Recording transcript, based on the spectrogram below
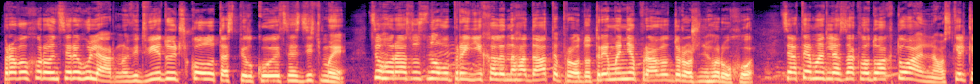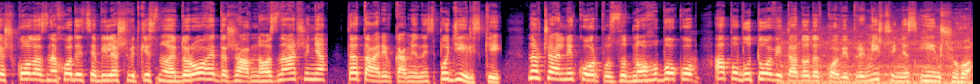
Правоохоронці регулярно відвідують школу та спілкуються з дітьми. Цього разу знову приїхали нагадати про дотримання правил дорожнього руху. Ця тема для закладу актуальна, оскільки школа знаходиться біля швидкісної дороги державного значення Татарів Кам'янець-Подільський, навчальний корпус з одного боку, а побутові та додаткові приміщення з іншого.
